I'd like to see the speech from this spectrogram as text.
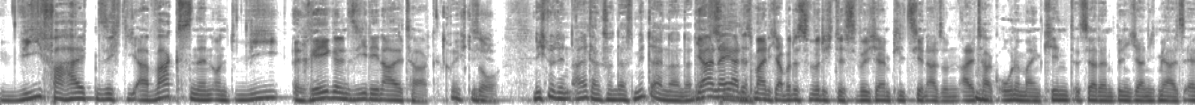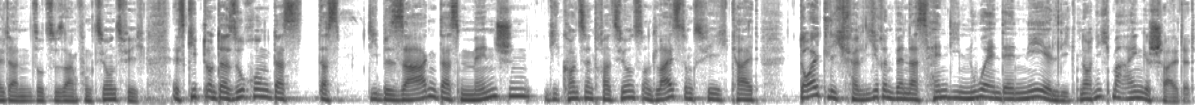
wie verhalten sich die Erwachsenen und wie regeln sie den Alltag? Richtig. So. Nicht nur den Alltag, sondern das Miteinander. Ja, Das naja, zählt. das meine ich, aber das würde ich, das würde ich ja implizieren. Also ein Alltag ohne mein Kind ist ja, dann bin ich ja nicht mehr als Eltern sozusagen funktionsfähig. Es gibt Untersuchungen, dass, dass die besagen, dass Menschen die Konzentrations- und Leistungsfähigkeit deutlich verlieren, wenn das Handy nur in der Nähe liegt, noch nicht mal eingeschaltet.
